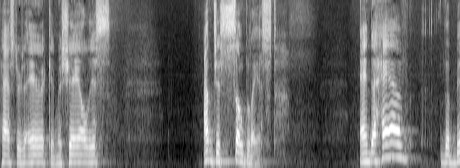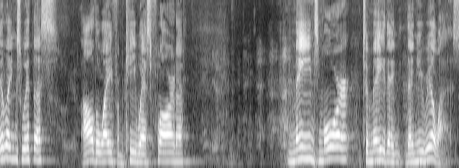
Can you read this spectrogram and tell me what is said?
Pastors Eric and Michelle. This, I'm just so blessed. And to have the Billings with us, all the way from Key West, Florida, means more to me than, than you realize.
